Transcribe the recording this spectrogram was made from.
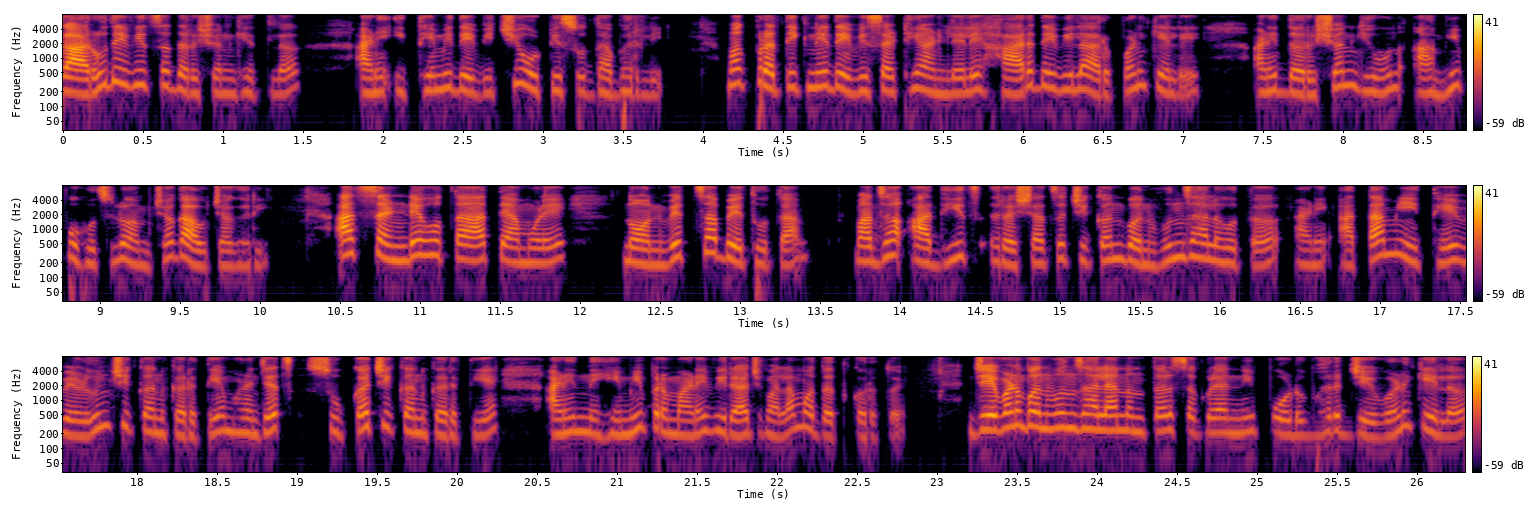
गारू देवीचं दर्शन घेतलं आणि इथे मी देवीची ओटी सुद्धा भरली. मग प्रतीकने देवीसाठी आणलेले हार देवीला अर्पण केले आणि दर्शन घेऊन आम्ही पोहोचलो आमच्या गावच्या घरी. आज संडे होता त्यामुळे नॉनव्हेजचा बेत होता. माझं आधीच रशाचं चिकन बनवून झालं होतं आणि आता मी इथे वेळून चिकन करतेय म्हणजेच सुकं चिकन करतेय आणि नेहमीप्रमाणे विराज मला मदत करतोय. जेवण बनवून झाल्यानंतर सगळ्यांनी पोटभर जेवण केलं,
